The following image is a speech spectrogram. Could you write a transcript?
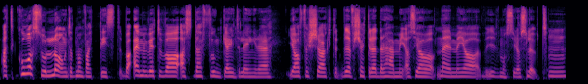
att gå så långt att man faktiskt bara, nej men vet du vad, alltså, det här funkar inte längre. Jag har försökt, vi har försökt rädda det här men alltså jag, nej men jag, vi måste göra slut. Mm.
